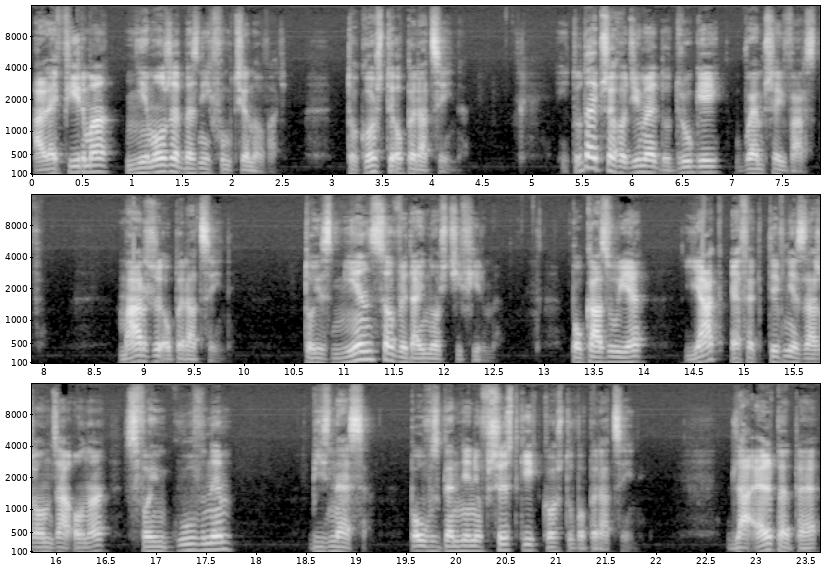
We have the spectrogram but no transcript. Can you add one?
ale firma nie może bez nich funkcjonować. To koszty operacyjne. I tutaj przechodzimy do drugiej, głębszej warstwy marży operacyjnej. To jest mięso wydajności firmy. Pokazuje, jak efektywnie zarządza ona swoim głównym biznesem po uwzględnieniu wszystkich kosztów operacyjnych. Dla LPP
